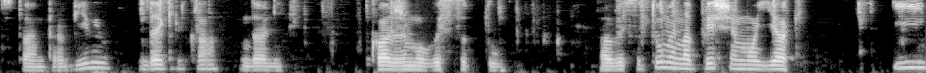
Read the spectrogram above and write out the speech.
ставимо пробілів декілька. Далі кажемо висоту. А висоту ми напишемо як І.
